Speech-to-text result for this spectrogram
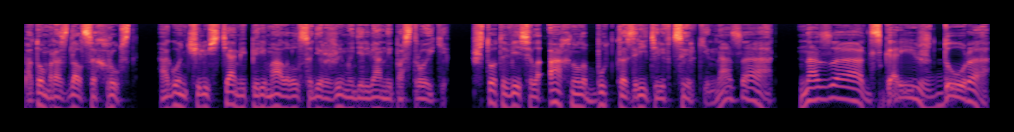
Потом раздался хруст. Огонь челюстями перемалывал содержимое деревянной постройки. Что-то весело ахнуло, будто зрители в цирке. «Назад! Назад! Сгоришь, дура!»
